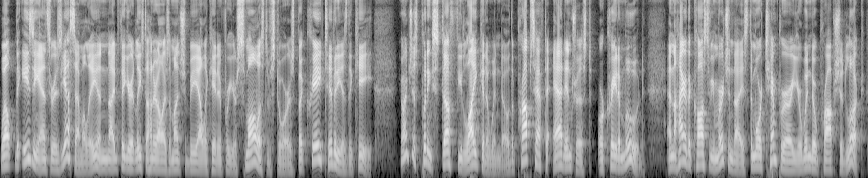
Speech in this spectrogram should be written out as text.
Well, the easy answer is yes, Emily, and I'd figure at least $100 a month should be allocated for your smallest of stores, but creativity is the key. You aren't just putting stuff you like in a window, the props have to add interest or create a mood. And the higher the cost of your merchandise, the more temporary your window prop should look.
